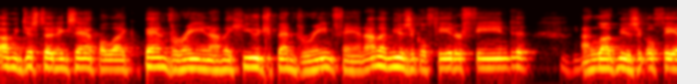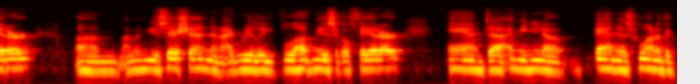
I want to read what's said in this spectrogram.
I mean, just an example like Ben Vereen. I'm a huge Ben Vereen fan. I'm a musical theater fiend. Mm-hmm. I love musical theater. Um, I'm a musician and I really love musical theater. And uh, I mean, you know, Ben is one of the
